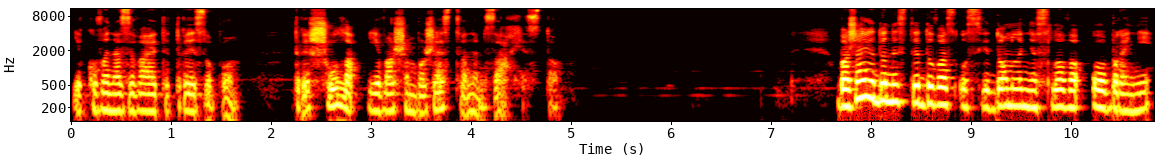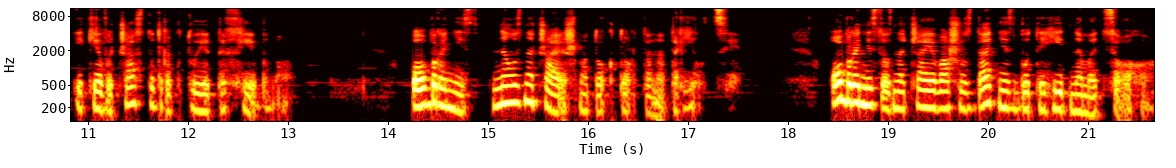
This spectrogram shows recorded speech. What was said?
яку ви називаєте тризубом. Тришула є вашим божественним захистом. Бажаю донести до вас усвідомлення слова обрані, яке ви часто трактуєте хибно. Обраність не означає шматок торта на тарілці. Обраність означає вашу здатність бути гідними цього.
